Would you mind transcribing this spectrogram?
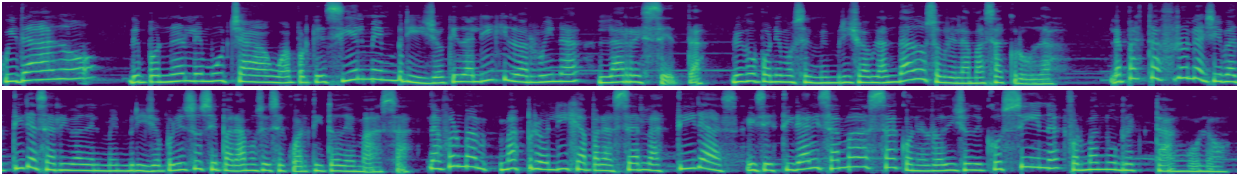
Cuidado de ponerle mucha agua porque si el membrillo queda líquido arruina la receta. Luego ponemos el membrillo ablandado sobre la masa cruda. La pasta frola lleva tiras arriba del membrillo, por eso separamos ese cuartito de masa. La forma más prolija para hacer las tiras es estirar esa masa con el rodillo de cocina formando un rectángulo.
